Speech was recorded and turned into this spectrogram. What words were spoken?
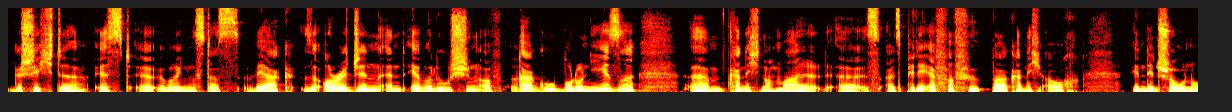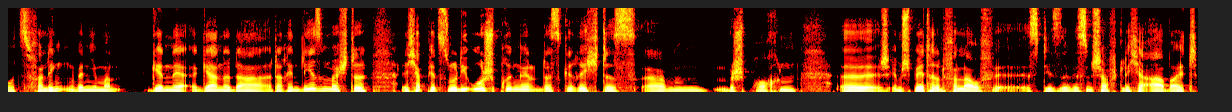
Geschichte ist äh, übrigens das Werk The Origin and Evolution of Ragout Bolognese. Ähm, kann ich noch mal äh, ist als PDF verfügbar, kann ich auch in den Show Notes verlinken, wenn jemand gerne, gerne da darin lesen möchte. Ich habe jetzt nur die Ursprünge des Gerichtes ähm, besprochen. Äh, Im späteren Verlauf ist diese wissenschaftliche Arbeit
